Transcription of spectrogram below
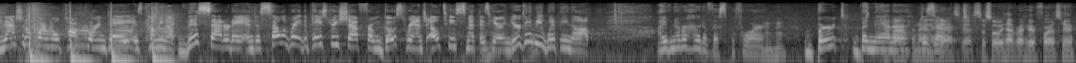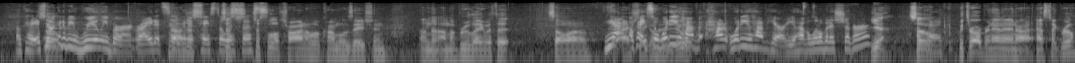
National Caramel Popcorn Day is coming up this Saturday, and to celebrate, the pastry chef from Ghost Ranch, LT Smith, is here, and you're going to be whipping up. I've never heard of this before. Burnt banana, Burnt banana, dessert. yes, yes. This is what we have right here for us here. Okay, it's So- not going to be really burnt, right? It's still No, going to taste delicious. Just, just a little char and a little caramelization on the on the brulee with it. So um, yeah. Okay. So what do you it. have? How? What do you have here? You have a little bit of sugar. Yeah. So Okay. we throw our banana in our Aztec grill,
